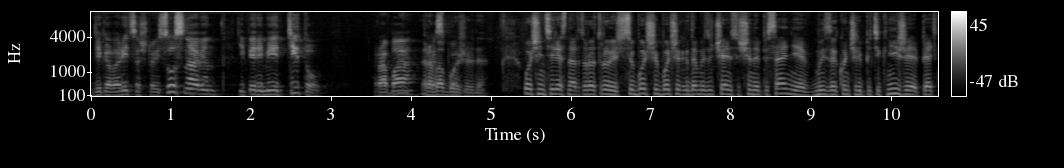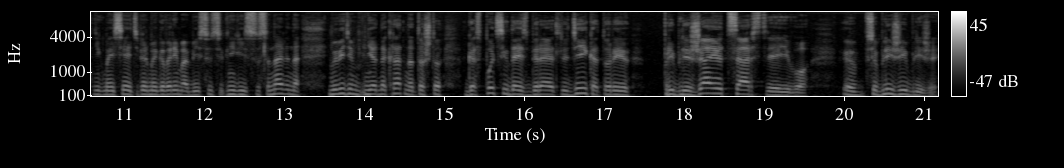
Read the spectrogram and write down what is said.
где говорится, что Иисус Навин теперь имеет титул раба, Раба. Божия, да. Очень интересно, Артур Артурович. Все больше и больше, когда мы изучаем Священное Писание, мы закончили пятикнижие, пять книг Моисея, теперь мы говорим об Иисусе, книге Иисуса Навина. Мы видим неоднократно то, что Господь всегда избирает людей, которые приближают Царствие Его все ближе и ближе.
